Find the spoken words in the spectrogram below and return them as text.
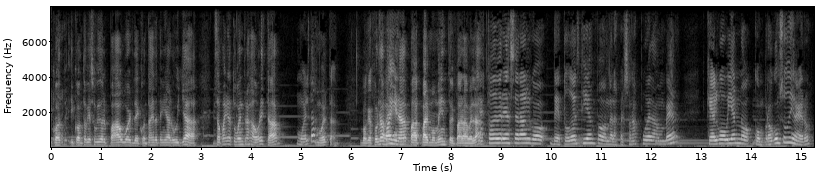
cuánto, y cuánto había subido el power, de cuánta gente tenía luz ya, esa página tú entras ahora y está ¿Muerta? muerta. Porque fue una ¿Sabes? página para el momento y para, ¿verdad? Esto debería ser algo de todo el tiempo donde las personas puedan ver que el gobierno compró con su dinero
